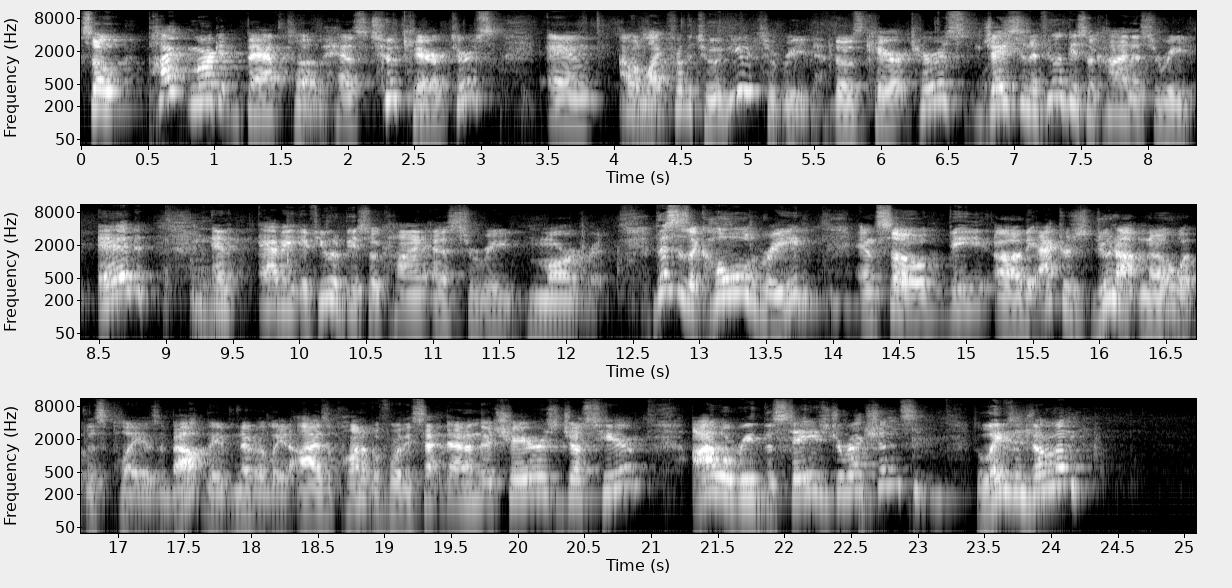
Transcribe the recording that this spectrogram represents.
So, Pike Market Bathtub has two characters, and I would like for the two of you to read those characters. Jason, if you would be so kind as to read Ed, and Abby, if you would be so kind as to read Margaret. This is a cold read, and so the uh, the actors do not know what this play is about. They've never laid eyes upon it before they sat down in their chairs just here. I will read the stage directions. Ladies and gentlemen,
